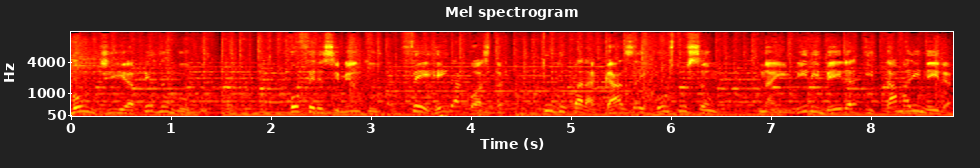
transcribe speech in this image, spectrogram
Bom Dia Pernambuco. Oferecimento Ferreira Costa. Tudo para casa e construção. Na Embiribeira e Tamarineira.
